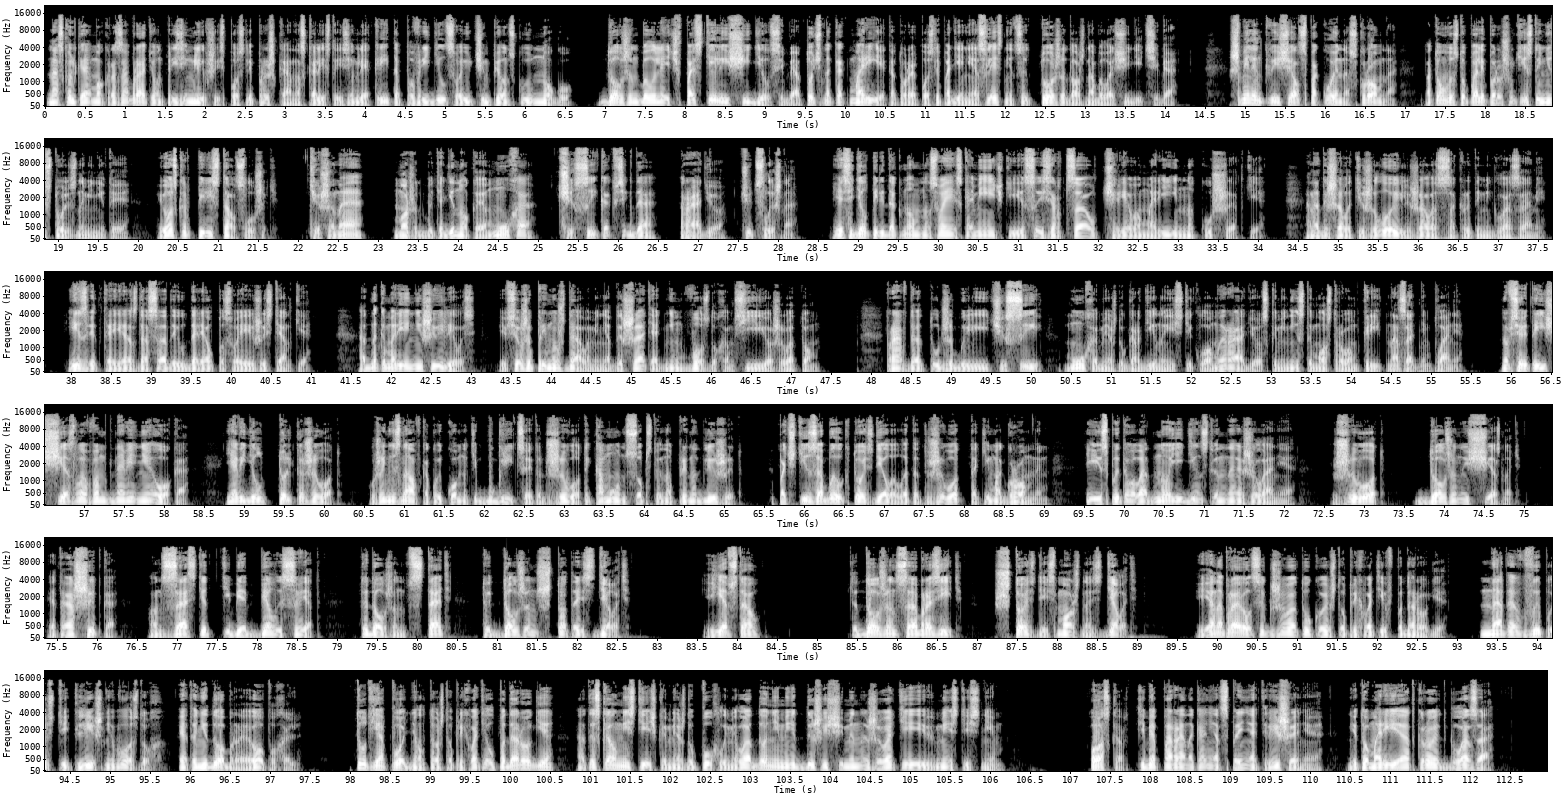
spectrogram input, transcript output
Насколько я мог разобрать, он, приземлившись после прыжка на скалистой земле Крита, повредил свою чемпионскую ногу. Должен был лечь в постели и щадил себя, точно как Мария, которая после падения с лестницы тоже должна была щадить себя. Шмелинг вещал спокойно, скромно. Потом выступали парашютисты не столь знаменитые — и Оскар перестал слушать. Тишина, может быть, одинокая муха, часы, как всегда, радио, чуть слышно. Я сидел перед окном на своей скамеечке и созерцал чрево Марии на кушетке. Она дышала тяжело и лежала с закрытыми глазами. Изредка я с досадой ударял по своей жестянке. Однако Мария не шевелилась и все же принуждала меня дышать одним воздухом с ее животом. Правда, тут же были и часы, муха между гординой и стеклом, и радио с каменистым островом Крит на заднем плане. Но все это исчезло во мгновение ока. Я видел только живот. Уже не знал, в какой комнате бугрится этот живот и кому он, собственно, принадлежит. Почти забыл, кто сделал этот живот таким огромным. И испытывал одно единственное желание. Живот должен исчезнуть. Это ошибка. Он застит тебе белый свет. Ты должен встать, ты должен что-то сделать. Я встал. Ты должен сообразить, что здесь можно сделать. Я направился к животу, кое-что прихватив по дороге. Надо выпустить лишний воздух. Это недобрая опухоль. Тут я поднял то, что прихватил по дороге, отыскал местечко между пухлыми ладонями, дышащими на животе и вместе с ним. «Оскар, тебе пора, наконец, принять решение. Не то Мария откроет глаза».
